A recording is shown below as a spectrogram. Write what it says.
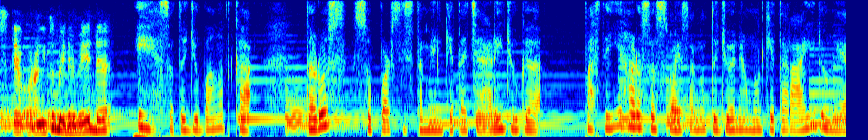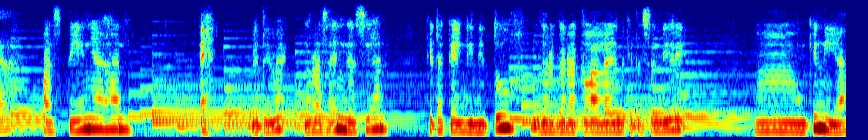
setiap orang itu beda-beda. Ih, setuju banget kak. Terus, support system yang kita cari juga pastinya harus sesuai sama tujuan yang mau kita raih dong ya. Pastinya, Han. Eh, BTW, ngerasain gak sih, Han? Kita kayak gini tuh gara-gara kelalaian kita sendiri. Hmm, mungkin nih ya,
